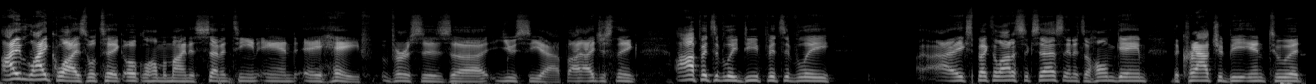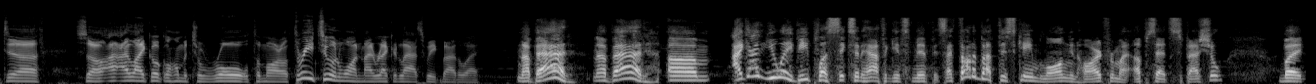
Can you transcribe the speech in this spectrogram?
I likewise will take Oklahoma minus 17 and a half versus uh, UCF. I, I, just think offensively, defensively, I expect a lot of success, and it's a home game. The crowd should be into it. Uh, so I, I like Oklahoma to roll tomorrow. Three, two, and one. My record last week, by the way. Not bad. Not bad. Um, I got UAB plus six and a half against Memphis. I thought about this game long and hard for my upset special. But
